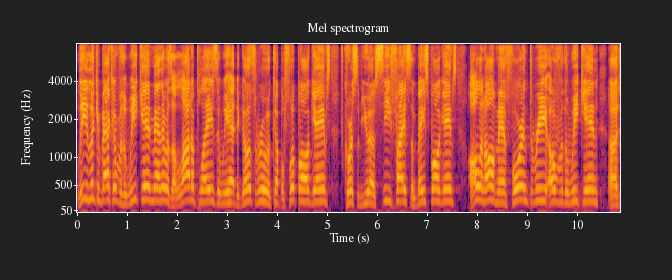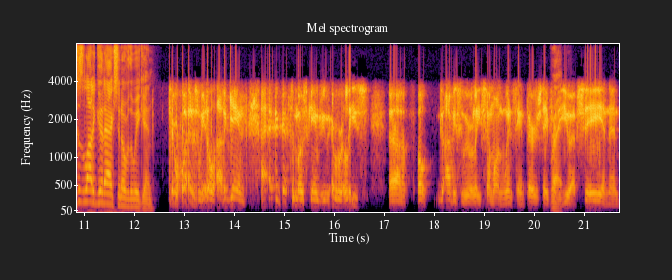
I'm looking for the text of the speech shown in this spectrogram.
Lee, looking back over the weekend, man, there was a lot of plays that we had to go through. A couple football games, of course, some UFC fights, some baseball games. All in all, man, four and three over the weekend. Uh, just a lot of good action over the weekend. There was. We had a lot of games. I, I think that's the most games we've ever released uh, well, obviously we released some on Wednesday and Thursday for right. the UFC, and then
